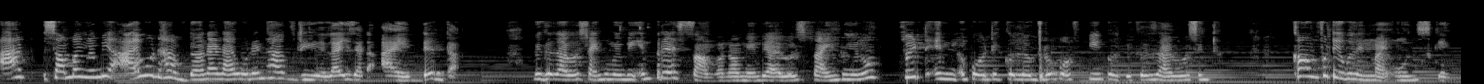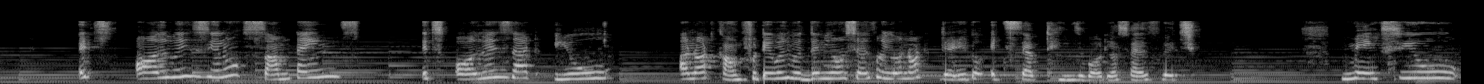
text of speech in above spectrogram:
at some point maybe I would have done and I wouldn't have realized that I did that. Because I was trying to maybe impress someone or maybe I was trying to, you know, fit in a particular group of people because I wasn't comfortable in my own skin. It's always, you know, sometimes it's always that you are not comfortable within yourself or you're not ready to accept things about yourself which makes you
